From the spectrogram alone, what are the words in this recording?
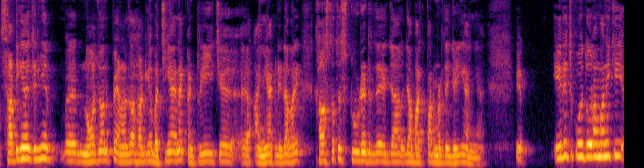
ਸਾਡੀਆਂ ਜਿਹੜੀਆਂ ਨੌਜਵਾਨ ਭੈਣਾਂ ਦਾ ਸਾਡੀਆਂ ਬੱਚੀਆਂ ਇਹਨਾਂ ਕੰਟਰੀ 'ਚ ਆਈਆਂ ਕੈਨੇਡਾ ਬਾਰੇ, ਖਾਸ ਤੌਰ ਤੇ ਸਟੂਡੈਂਟ ਦੇ ਜਾਂ ਜਾਂ ਵਰਕ ਪਰਮਿਟ ਤੇ ਜਿਹੜੀਆਂ ਆਈਆਂ। ਇਹ- ਇਹਦੇ 'ਚ ਕੋਈ ਦੋਰਾਮਾ ਨਹੀਂ ਕਿ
